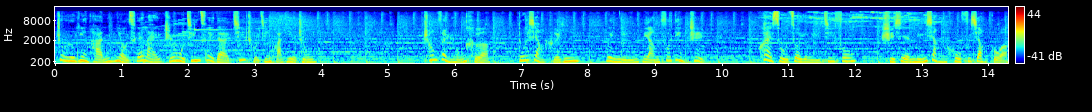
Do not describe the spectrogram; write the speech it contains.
注入蕴含纽崔莱植物精粹的基础精华液中，充分融合，多效合一，为您量肤定制，快速作用于肌肤，实现理想的护肤效果。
